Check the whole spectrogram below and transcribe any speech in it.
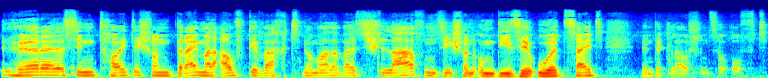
Hörer sind heute schon dreimal aufgewacht. Normalerweise schlafen sie schon um diese Uhrzeit, wenn der Klaus schon so oft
